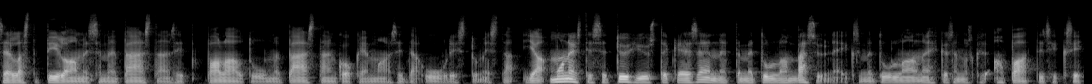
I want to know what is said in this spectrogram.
sellaista tilaa, missä me päästään sitten palautuu, me päästään kokemaan sitä uudistumista. Ja monesti se tyhjyys tekee sen, että me tullaan väsyneiksi, me tullaan ehkä semmoisiksi apaattisiksi,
